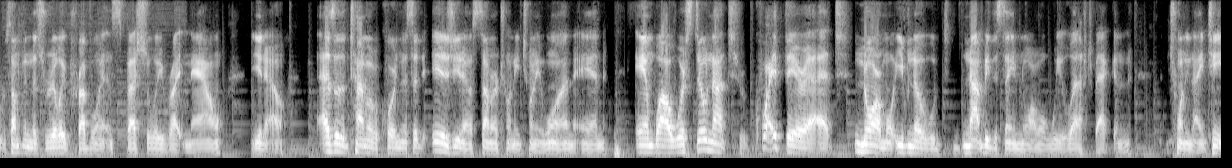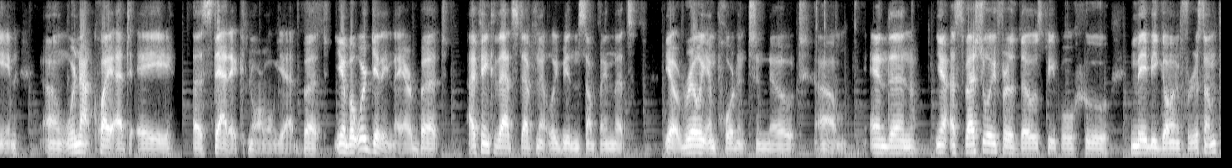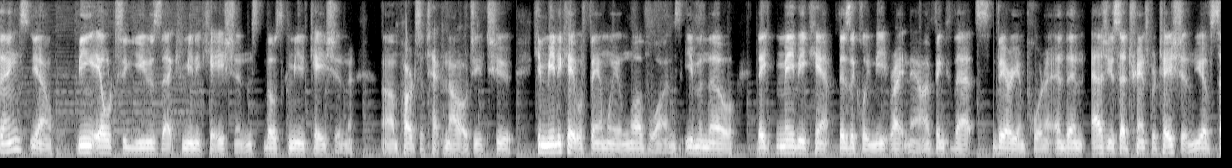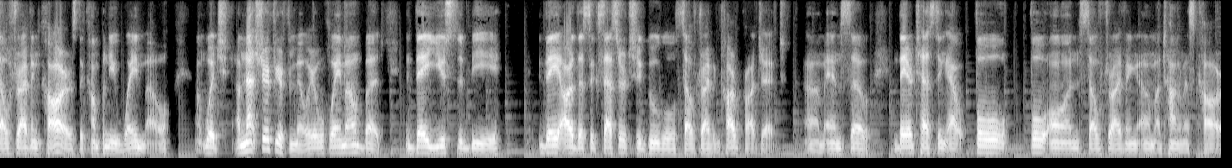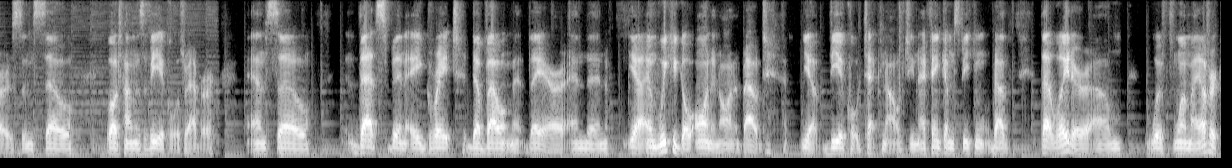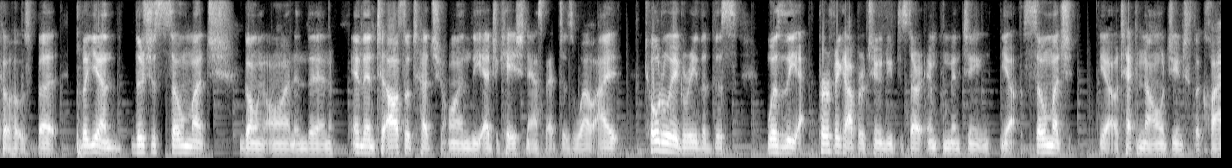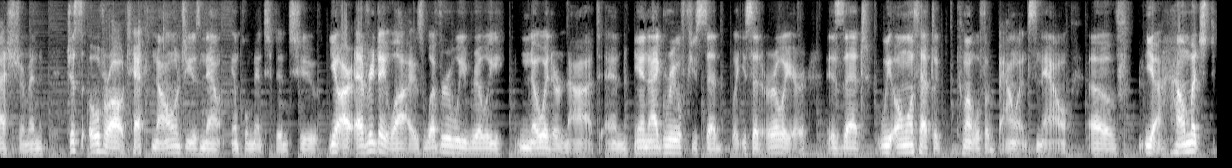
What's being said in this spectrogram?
something that's really prevalent, especially right now. You know, as of the time of recording this, it is you know summer 2021, and and while we're still not quite there at normal, even though it not be the same normal we left back in 2019, um, we're not quite at a, a static normal yet. But yeah, but we're getting there. But I think that's definitely been something that's yeah really important to note. Um, and then yeah, especially for those people who may be going through some things, you know being able to use that communications, those communication um, parts of technology to communicate with family and loved ones, even though they maybe can't physically meet right now. I think that's very important. And then, as you said, transportation, you have self driving cars, the company Waymo, which I'm not sure if you're familiar with Waymo, but they used to be, they are the successor to Google's self driving car project. Um, and so they are testing out full full on self driving um, autonomous cars, and so, well, autonomous vehicles rather. And so that's been a great development there. And then, yeah, and we could go on and on about, you know, vehicle technology. And I think I'm speaking about that later um, with one of my other co-hosts. But, but yeah, there's just so much going on. And then, and then to also touch on the education aspect as well. I totally agree that this was the perfect opportunity to start implementing, yeah so much, you know, technology into the classroom and just overall technology is now implemented into, you know, our everyday lives, whether we really know it or not. And and I agree with you said what you said earlier is that we almost have to come up with a balance now of yeah, how much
